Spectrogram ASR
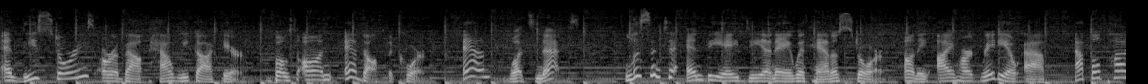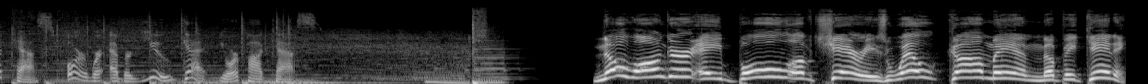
And these stories are about how we got here, both on and off the court. And what's next? Listen to NBA DNA with Hannah Storm on the iHeartRadio app, Apple Podcasts, or wherever you get your podcasts. No longer a bowl of cherries. Welcome in the beginning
